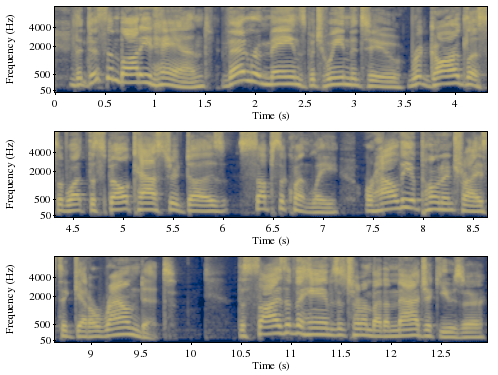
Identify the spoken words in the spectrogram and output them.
The disembodied hand then remains between the two, regardless of what the spellcaster does subsequently or how the opponent tries to get around it. The size of the hand is determined by the magic user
